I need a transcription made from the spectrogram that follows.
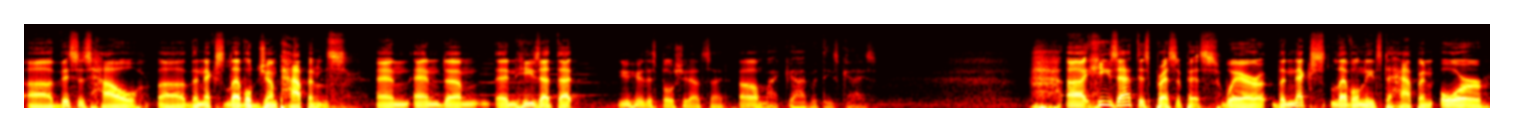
Uh, this is how uh, the next level jump happens, and and um, and he's at that. You hear this bullshit outside? Oh my god, with these guys. Uh, he's at this precipice where the next level needs to happen, or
